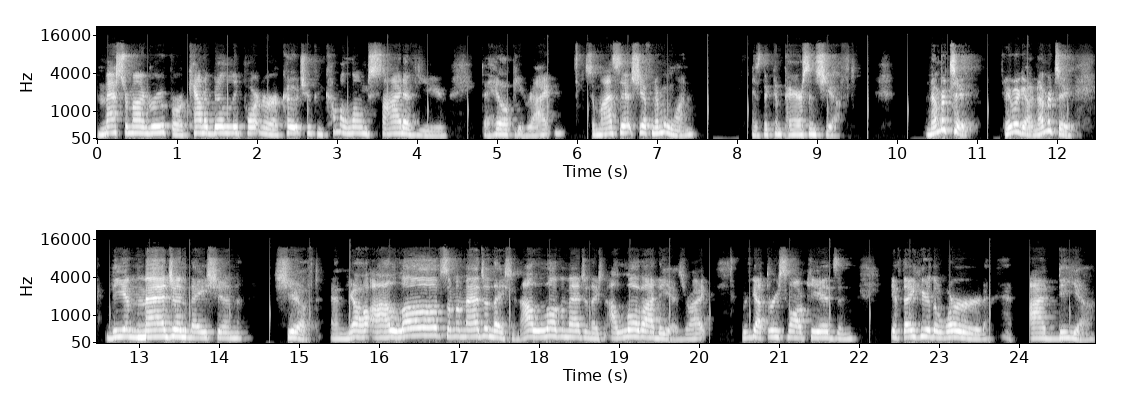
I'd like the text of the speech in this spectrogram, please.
mastermind group or accountability partner or a coach who can come alongside of you to help you, right? So, mindset shift number one is the comparison shift. Number two, here we go. Number two, the imagination shift. And y'all, I love some imagination. I love imagination. I love ideas, right? We've got three small kids, and if they hear the word idea,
